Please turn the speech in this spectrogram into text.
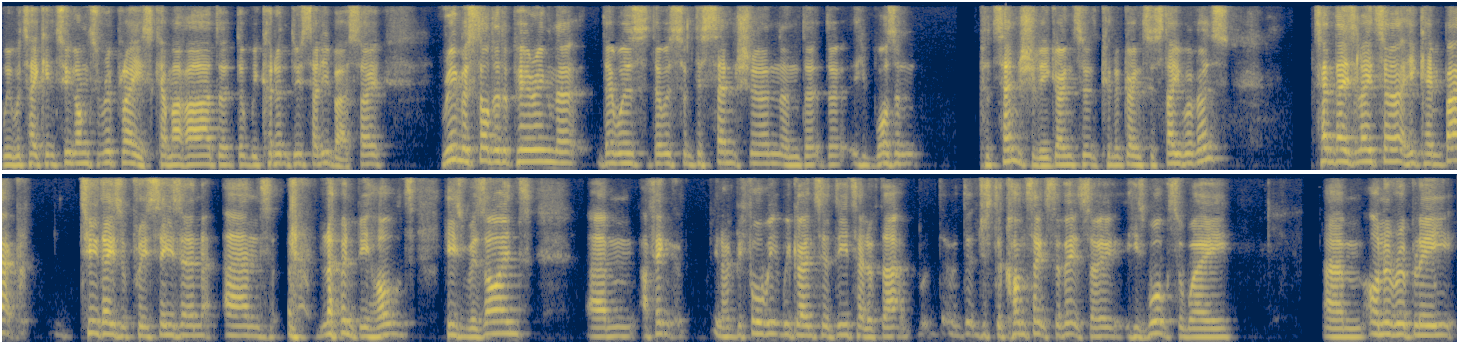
we were taking too long to replace Kamara, that, that we couldn't do Saliba. So rumours started appearing that there was there was some dissension and that, that he wasn't potentially going to kind of going to stay with us. Ten days later, he came back. Two days of pre-season, and lo and behold, he's resigned. Um, I think you know before we, we go into the detail of that, just the context of it. So he's walked away um, honourably.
